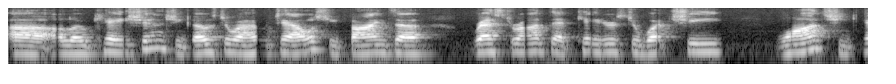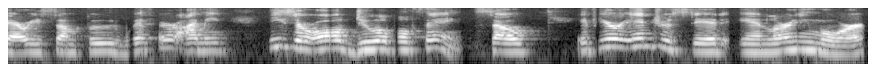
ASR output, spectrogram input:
uh, a location, she goes to a hotel, she finds a restaurant that caters to what she wants. She carries some food with her. I mean, these are all doable things. So if you're interested in learning more,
